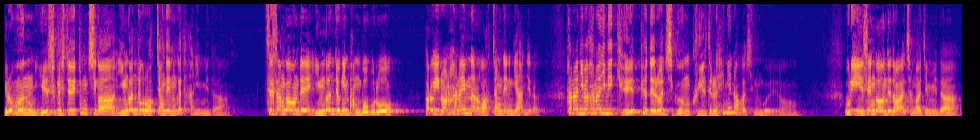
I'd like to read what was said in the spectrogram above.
여러분, 예수 그리스도의 통치가 인간적으로 확장되는 것 아닙니다. 세상 가운데 인간적인 방법으로 바로 이런 하나님 나라가 확장되는 게 아니라 하나님의 하나님의 계획표대로 지금 그 일들을 행해 나가시는 거예요. 우리 인생 가운데도 마찬가지입니다.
